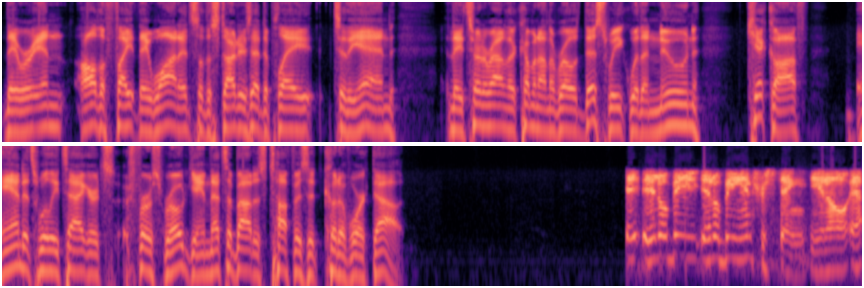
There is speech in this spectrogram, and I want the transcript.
They were in all the fight they wanted, so the starters had to play to the end. They turn around and they're coming on the road this week with a noon kickoff, and it's Willie Taggart's first road game. That's about as tough as it could have worked out. It, it'll be it'll be interesting. You know, uh,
